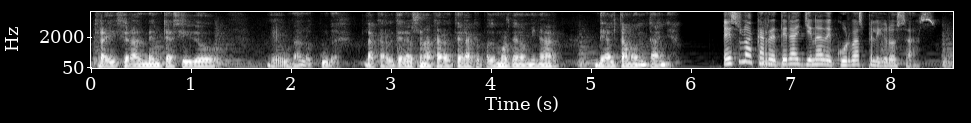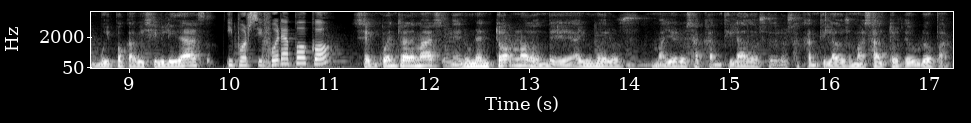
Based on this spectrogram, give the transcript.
tradicionalmente ha sido eh, una locura. La carretera es una carretera que podemos denominar de alta montaña. Es una carretera llena de curvas peligrosas. Muy poca visibilidad. Y por si fuera poco... Se encuentra además en un entorno donde hay uno de los mayores acantilados o de los acantilados más altos de Europa.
